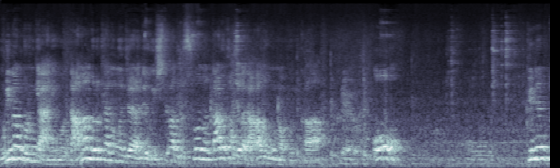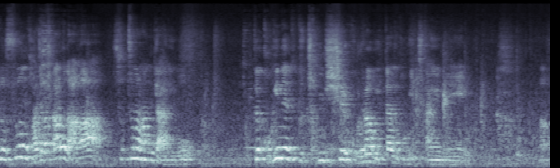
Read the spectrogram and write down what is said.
우리만 그런 게 아니고 나만 그렇게 하는 건 줄 알았는데 의시대반도 수호는 따로 과제가 나가던구만 보니까 그래요? 어 걔네들도 수능 과제가 따로 나가. 수투만 하는 게 아니고. 그 거기네들도 정시를 고려하고 있다는 거겠지 당연히. 어.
